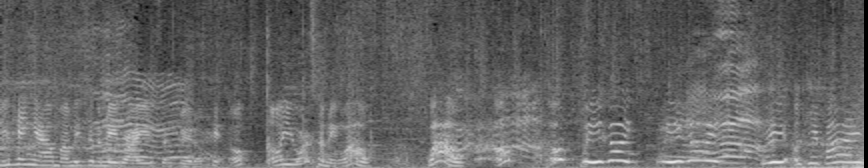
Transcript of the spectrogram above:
You hang out. Mommy's gonna make Ryu some food. Okay. Oh. Oh, you are coming. Wow. Wow. Oh. Oh. Where you going? Where you going? Where you? Okay. Bye.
